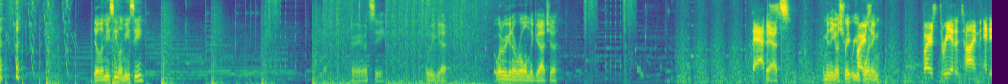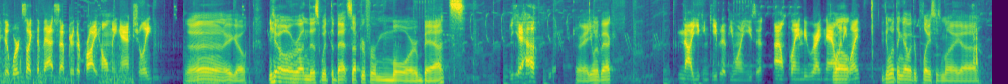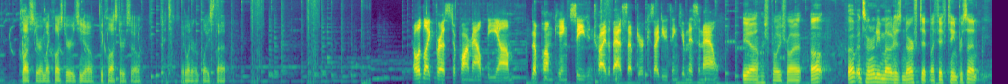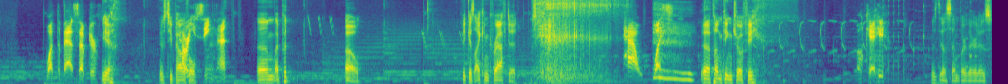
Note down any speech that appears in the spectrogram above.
Yo, let me see, let me see. Alright, let's see. What do we get? But what are we gonna roll in the gotcha? Bats. Bats. I mean, they go straight where you're pointing. Fires three at a time, and if it works like the bat scepter, they're probably homing actually. Ah, there you go. You'll run this with the bat scepter for more bats. Yeah. Alright, you want it back? Nah, you can keep it if you want to use it. I don't plan to right now Well- anyway. The only thing I would replace is my uh, cluster, and my cluster is, you know, the cluster, so I don't really want to replace that. I would like for us to farm out the um the pumpkin so you can try the bat scepter because I do think you're missing out. Yeah, I should probably try it. Oh, oh, Eternity mode has nerfed it by 15%. What the bat scepter? Yeah. It was too powerful. How are you seeing that? Um, I put. Oh. Because I can craft it. How? What? uh, pumpkin trophy. Okay. Where's the assembler? There it is.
